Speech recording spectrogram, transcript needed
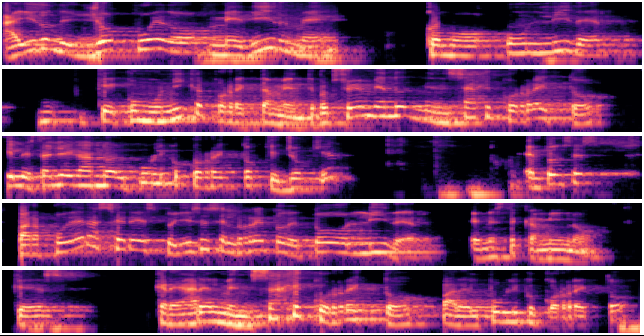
Ahí es donde yo puedo medirme como un líder que comunica correctamente, porque estoy enviando el mensaje correcto y le está llegando al público correcto que yo quiero. Entonces, para poder hacer esto, y ese es el reto de todo líder en este camino, que es crear el mensaje correcto para el público correcto,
